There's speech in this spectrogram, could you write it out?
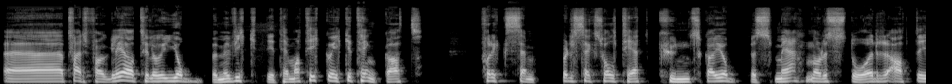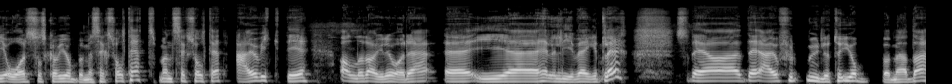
tverrfaglig og til å jobbe med viktig tematikk, og ikke tenke at eksempel seksualitet kun skal jobbes med når det står at i år så skal vi jobbe med seksualitet, men seksualitet er jo viktig alle dager i året eh, i eh, hele livet, egentlig. Så det, det, er jo fullt mulig til å jobbe med det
